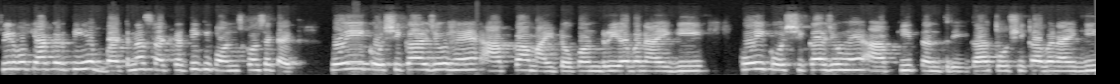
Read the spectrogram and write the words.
फिर वो क्या करती है? बटना स्टार्ट करती है कि कौन कौन सा टाइप कोई कोशिका जो है आपका माइटोकॉन्ड्रिया बनाएगी, कोई कोशिका जो है आपकी तंत्रिका कोशिका बनाएगी,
